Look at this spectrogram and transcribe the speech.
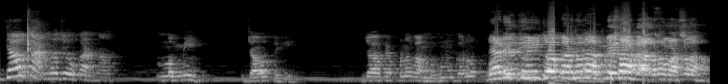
ਜਾਓ ਕਰ ਲਓ ਜੋ ਕਰਨਾ ਮੰਮੀ ਜਾਓ ਤੁਸੀਂ। ਜਾ ਕੇ ਆਪਣਾ ਕੰਮ ਕੁਮ ਕਰੋ। ਡੈਡੀ ਮੇਰੀ ਤੁਸੀਂ ਗੱਲ ਜੋ ਕਰਨਾ ਨਾ ਆਪਣੇ ਮੇਰੀ ਹਿਸਾਬ ਨਾਲ ਗੱਲ ਕਰੋ ਬਸ ਸੁਣ। ਲਓ।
